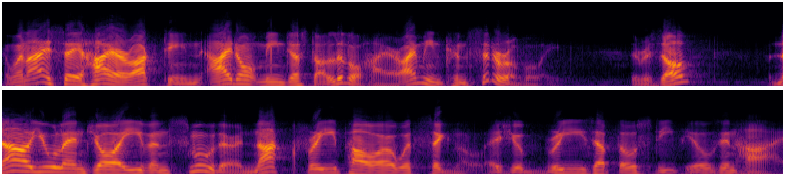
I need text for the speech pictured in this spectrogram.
And when I say higher octane, I don't mean just a little higher, I mean considerably. The result? Now you'll enjoy even smoother, knock free power with Signal as you breeze up those steep hills in high.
